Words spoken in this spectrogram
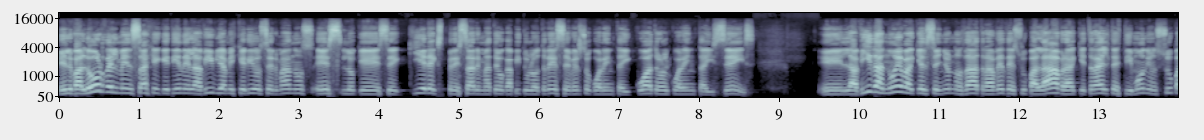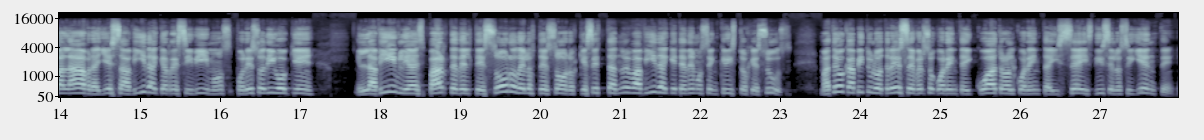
El valor del mensaje que tiene la Biblia, mis queridos hermanos, es lo que se quiere expresar en Mateo capítulo 13, verso 44 al 46. Eh, la vida nueva que el Señor nos da a través de su palabra, que trae el testimonio en su palabra y esa vida que recibimos. Por eso digo que la Biblia es parte del tesoro de los tesoros, que es esta nueva vida que tenemos en Cristo Jesús. Mateo capítulo 13, verso 44 al 46 dice lo siguiente.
